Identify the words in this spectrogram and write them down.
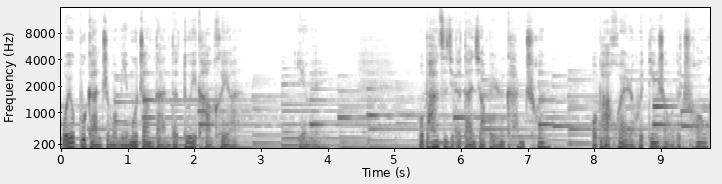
我又不敢这么明目张胆地对抗黑暗，因为我怕自己的胆小被人看穿。我怕坏人会盯上我的窗户，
